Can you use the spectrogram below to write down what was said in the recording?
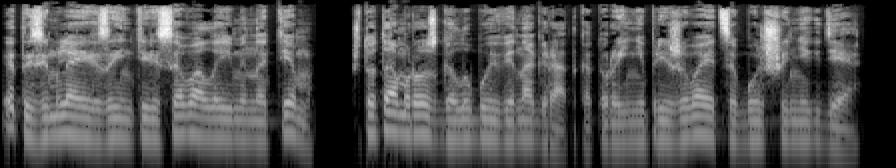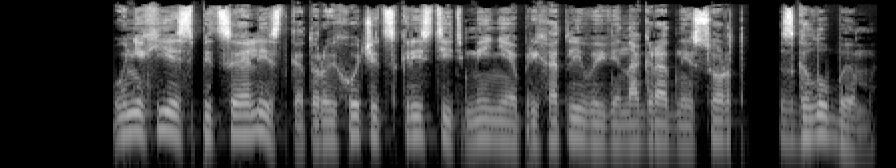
эта земля их заинтересовала именно тем, что там рос голубой виноград, который не приживается больше нигде. У них есть специалист, который хочет скрестить менее прихотливый виноградный сорт с голубым.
